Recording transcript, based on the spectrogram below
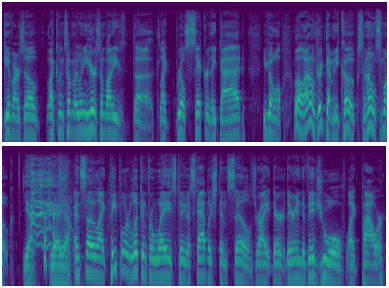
Give ourselves like when somebody when you hear somebody's uh, like real sick or they died, you go, well, well, I don't drink that many cokes and I don't smoke. Yeah, yeah, yeah. And so, like, people are looking for ways to establish themselves, right? Their their individual like power.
